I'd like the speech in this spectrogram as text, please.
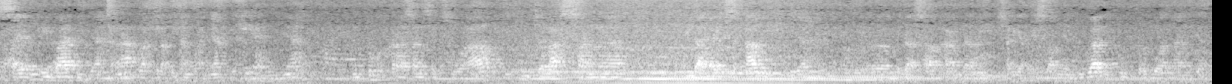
saya pribadi ya, karena laki-laki kan banyak Iya. ya, untuk kekerasan seksual itu jelas sangat tidak baik sekali ya. Eh, berdasarkan dari syariat Islamnya juga itu perbuatan yang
